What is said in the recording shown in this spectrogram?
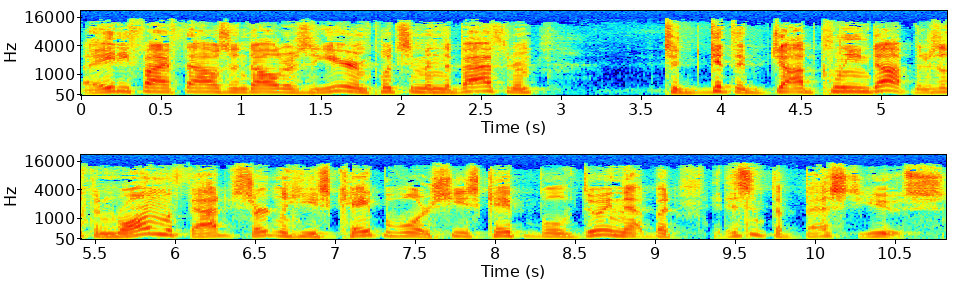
uh, $85,000 a year and puts him in the bathroom to get the job cleaned up. There's nothing wrong with that. Certainly he's capable or she's capable of doing that, but it isn't the best use.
